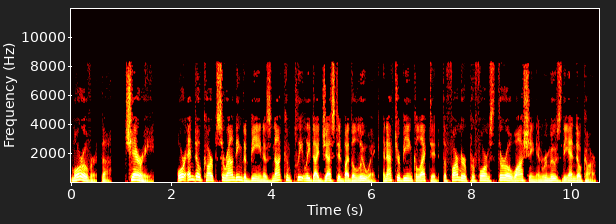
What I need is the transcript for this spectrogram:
Moreover, the cherry or endocarp surrounding the bean is not completely digested by the luwak, and after being collected, the farmer performs thorough washing and removes the endocarp.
